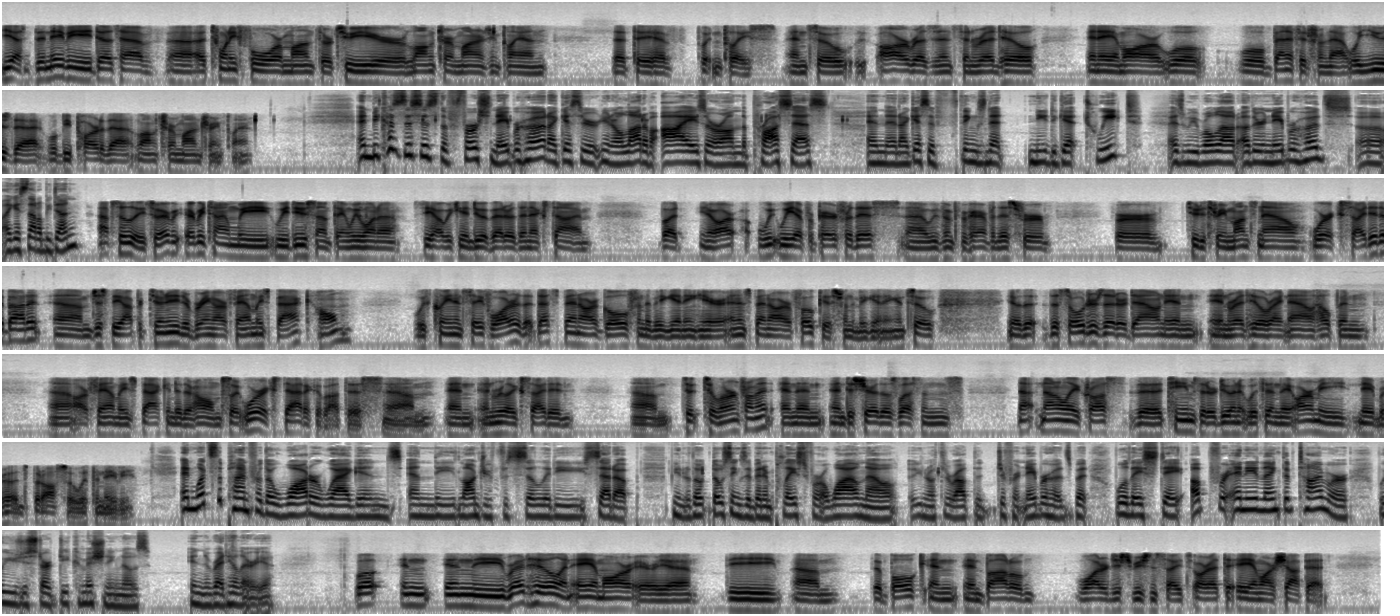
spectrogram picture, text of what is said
Yes, the Navy does have uh, a 24 month or 2 year long-term monitoring plan that they have put in place. And so our residents in Red Hill and AMR will will benefit from that. We'll use that. We'll be part of that long-term monitoring plan. And because this is the first neighborhood, I guess there, you know, a lot of eyes are on the process. And then I guess if things net, need to get tweaked as we roll out other neighborhoods, uh, I guess that'll be done. Absolutely. So every every time we we do something, we want to see how we can do it better the next time. But you know, our we we have prepared for this. Uh, we've been preparing for this for for two to three months now. We're excited about it. Um, just the opportunity to bring our families back home with clean and safe water. That that's been our goal from the beginning here, and it's been our focus from the beginning. And so, you know, the the soldiers that are down in in Red Hill right now helping uh, our families back into their homes. So we're ecstatic about this, um, and and really excited um, to, to learn from it and then and to share those lessons not not only across the teams that are doing it within the Army neighborhoods, but also with the Navy. And what's the plan for the water wagons and the laundry facility setup? You know, th- those things have been in place for a while now, you know, throughout the different neighborhoods, but will they stay up for any length of time or will you just start decommissioning those in the Red Hill area? Well, in in the Red Hill and AMR area, the um, the bulk and, and bottled water distribution sites are at the AMR shopette.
